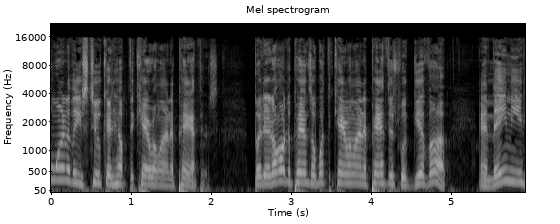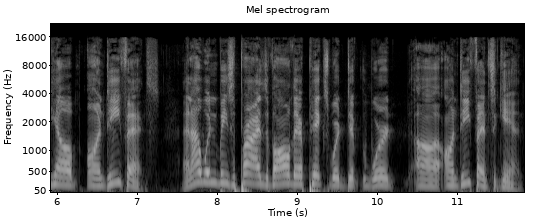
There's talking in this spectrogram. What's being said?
one of these two could help the Carolina Panthers, but it all depends on what the Carolina Panthers would give up. And they need help on defense. And I wouldn't be surprised if all their picks were, were uh, on defense again.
